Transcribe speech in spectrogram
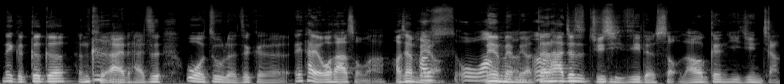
那个哥哥很可爱的，还是握住了这个。哎、嗯，他有握他手吗？好像没有，我忘了。没有没有没有。但是他就是举起自己的手，嗯、然后跟易俊讲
